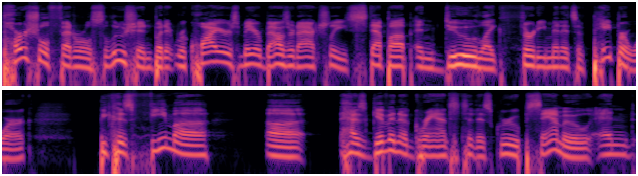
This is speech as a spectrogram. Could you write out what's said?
partial federal solution, but it requires Mayor Bowser to actually step up and do like 30 minutes of paperwork because FEMA uh, has given a grant to this group, SAMU, and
